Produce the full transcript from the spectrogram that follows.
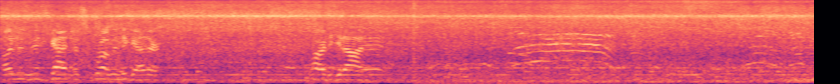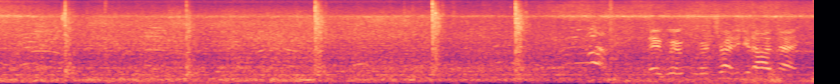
Hundreds of these guys are scrubbing together. Hard to get on. We're, we're trying to get on that.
